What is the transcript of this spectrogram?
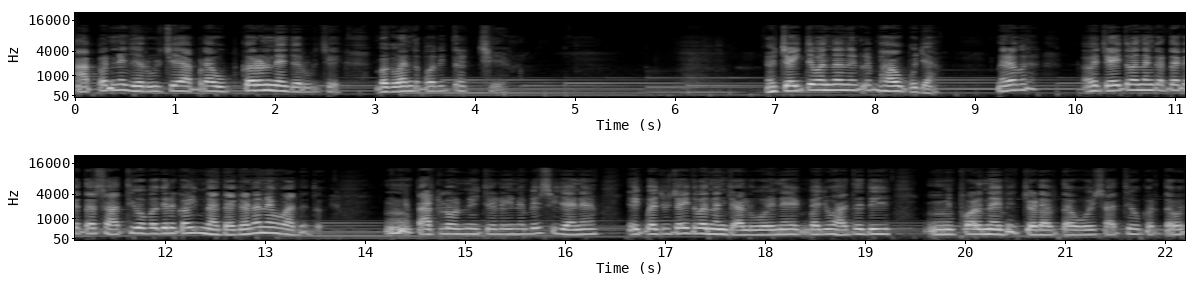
આપણને જરૂર છે, આપણા ઉપકરણને જરૂર છે. ભગવાન તો પવિત્ર જ છે. ચૈત્યવંદન એટલે ભાવ પૂજા બરાબર? હવે ચૈત્યવંદન કરતાં કરતાં સાથીઓ વગેરે કંઈ જ ના થાય. ઘણાને એવું આદત હોય. પાટલો નીચે લઈને બેસી જાય ને એક બાજુ ચૈત્યવંદન ચાલુ હોય ને એક બાજુ હાથેથી ફળ નૈવેદ્ય ચડાવતા હોય, સાથીઓ કરતા હોય.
